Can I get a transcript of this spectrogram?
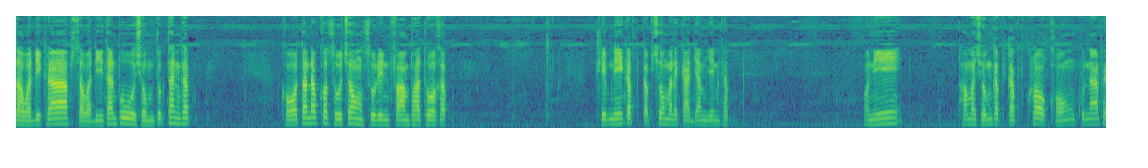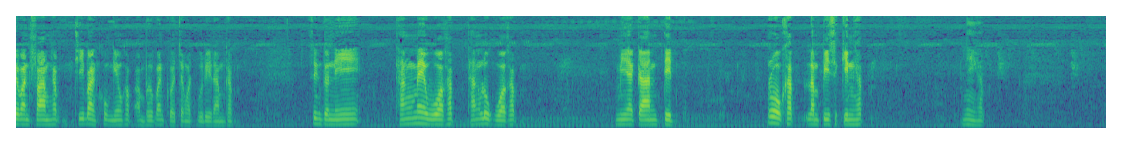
สวัสดีครับ สวัสดีท่านผู้ชมทุกท่านครับ ขอต้อนรับเข้าสู่ช่องสุรินทร์ฟาร์มพาทัวร์ครับ คลิปนี้ครับกับช่วงบรรยากาศยามเย็นครับ วันนี้พามาชมครับกับครอกของคุณน้าไพวันฟาร์มครับที่บ้านโคกเงี้ยวครับอำเภอบ้านกวดจังหวัดบุรีรัมย์ครับ ซึ่งตัวนี้ทั้งแม่วัวครับ ทั้งลูกวัวครับ มีอาการติดโรคครับลำปีสกินครับ นี่ครับ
